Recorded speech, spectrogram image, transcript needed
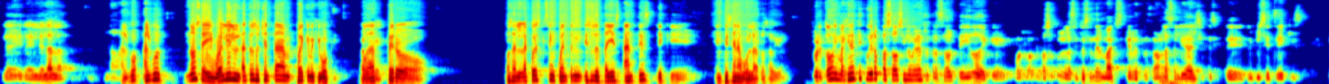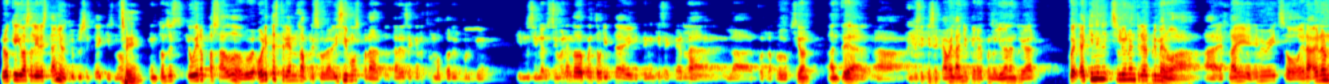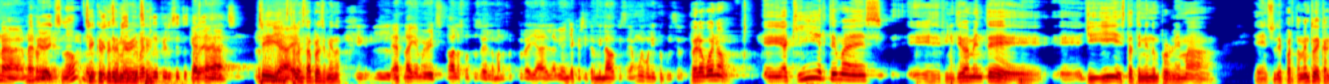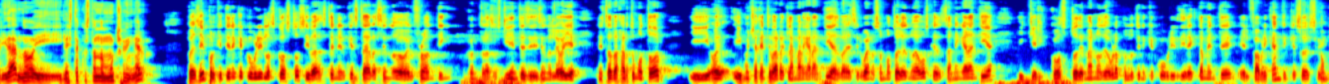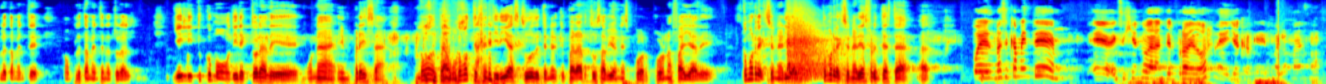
de- de- del ala. No, algo, algo, no sé, igual y el A380 puede que me equivoque, ¿verdad? Ok. Pero, o sea, la cosa es que se encuentren esos detalles antes de que empiecen a volar los aviones. Sobre todo, imagínate qué hubiera pasado si no hubieran retrasado el pedido de que, por lo que pasó con la situación del MAX, que retrasaron la salida del 777X. Creo que iba a salir este año el 777X, ¿no? Sí. Entonces, ¿qué hubiera pasado? Ahorita estaríamos apresuradísimos para tratar de sacar estos motores porque y si no- se hubieran dado cuenta ahorita y tienen que sacar la, la, pues, la producción antes, a- a- antes de que se acabe el año, que era cuando le iban a entregar. Pues, ¿A quién se le iban a entregar primero? ¿A, a Fly Emirates o era, era una, una Emirates, ¿no? Sí, creo que es Emirates, El sí. primer triple set es que para hasta, Emirates. Sí, ya hasta lo está presumiendo. Fly Emirates, todas las fotos de la manufactura ya del avión ya casi terminado, que sería muy bonito por cierto. Pero bueno, eh, aquí el tema es eh, definitivamente eh, GE está teniendo un problema en su departamento de calidad, ¿no? Y le está costando mucho dinero. Pues sí, porque tienen que cubrir los costos y vas a tener que estar haciendo el fronting contra sus clientes y diciéndole, oye, necesitas bajar tu motor y, y mucha gente va a reclamar garantías, va a decir, bueno, son motores nuevos que están en garantía y que el costo de mano de obra pues lo tiene que cubrir directamente el fabricante, que eso es completamente, completamente natural. Jaylee, tú como directora de una empresa, ¿cómo, cómo te sentirías tú de tener que parar tus aviones por, por una falla de... ¿Cómo reaccionarías, cómo reaccionarías frente a esta... a- Pues básicamente eh, exigiendo garantía al proveedor, eh, yo creo que fue lo más,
